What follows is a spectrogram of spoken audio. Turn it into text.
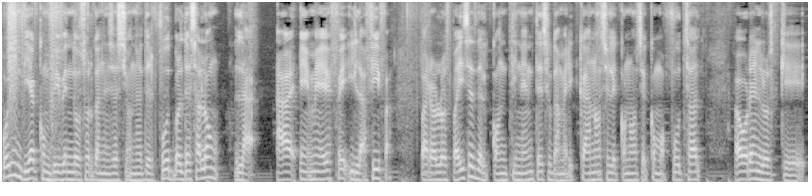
Hoy en día conviven dos organizaciones del fútbol de salón, la AMF y la FIFA. Para los países del continente sudamericano se le conoce como futsal. Ahora en los que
